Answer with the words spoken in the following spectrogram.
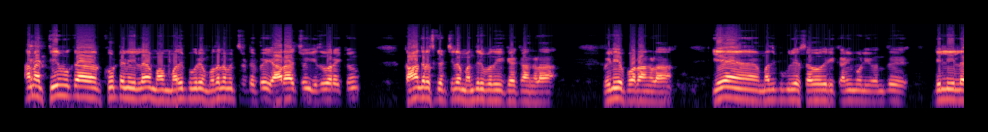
ஆனா திமுக கூட்டணியில ம- மதிப்புக்குரிய முதலமைச்சர்கிட்ட போய் யாராச்சும் இதுவரைக்கும் காங்கிரஸ் கட்சியில மந்திரி பதவி கேட்காங்களா? வெளியே போகிறாங்களா ஏன் மதிப்புக்குரிய சகோதரி கனிமொழி வந்து டெல்லியில்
